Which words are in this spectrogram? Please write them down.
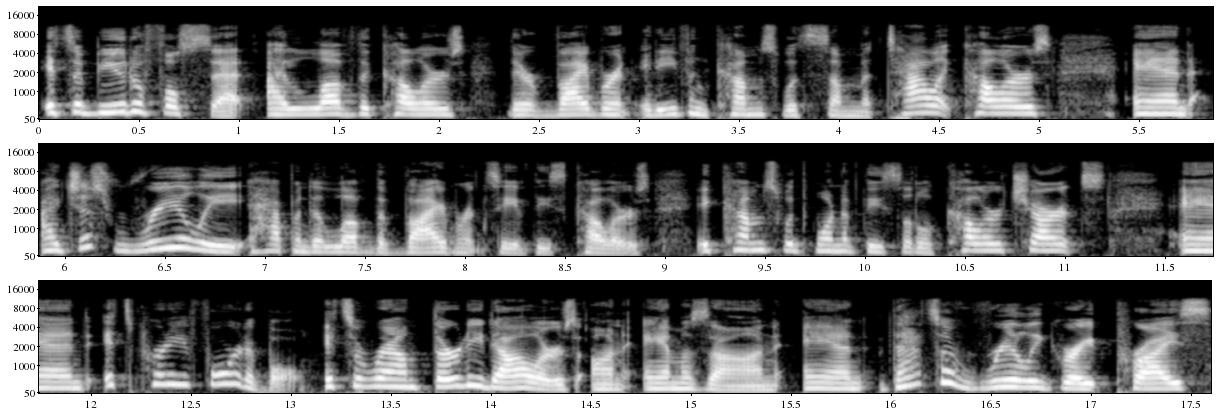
It's a beautiful set. I love the colors. They're vibrant. It even comes with some metallic colors. And I just really happen to love the vibrancy of these colors. It comes with one of these little color charts and it's pretty affordable. It's around $30 on Amazon and that's a really great price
